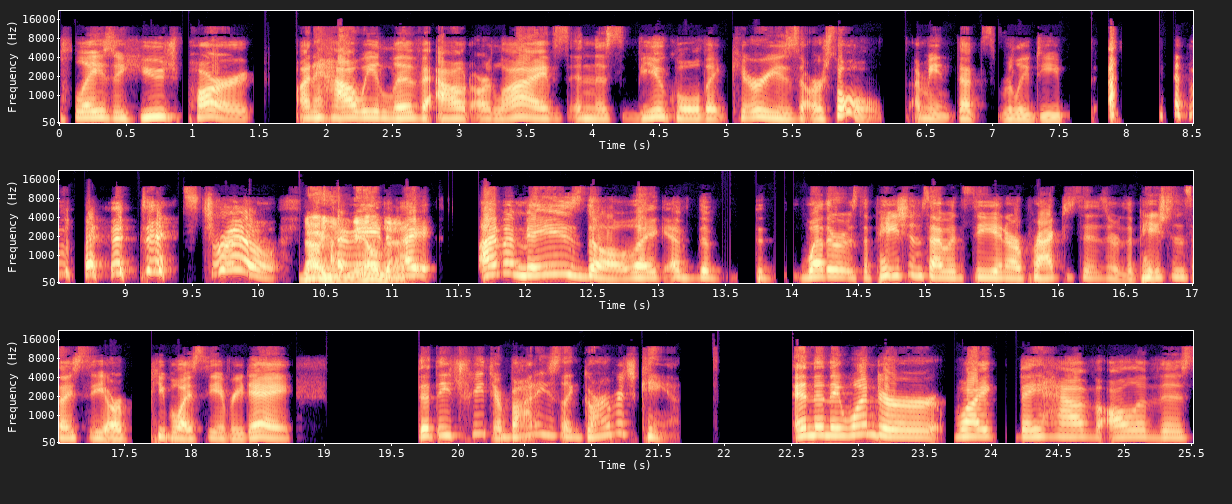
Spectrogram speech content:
plays a huge part on how we live out our lives in this vehicle that carries our soul. I mean, that's really deep. it's true. No, you I nailed mean, it. I I'm amazed though, like of the the whether it was the patients I would see in our practices or the patients I see or people I see every day, that they treat their bodies like garbage cans. And then they wonder why they have all of this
